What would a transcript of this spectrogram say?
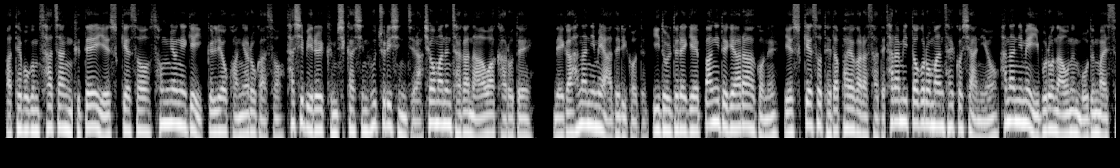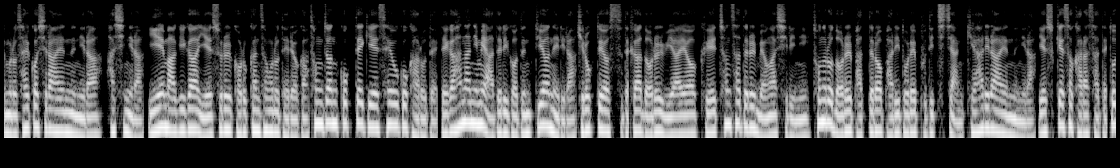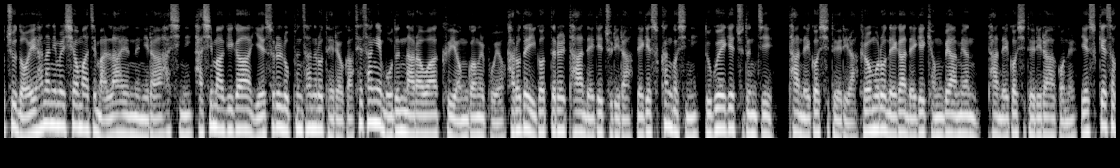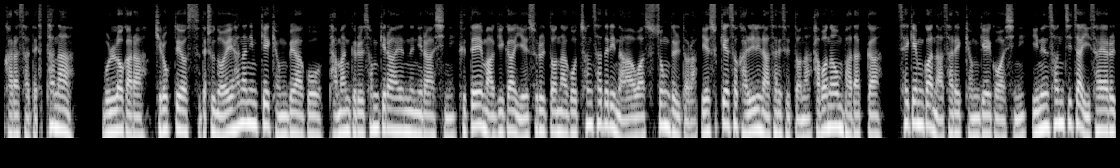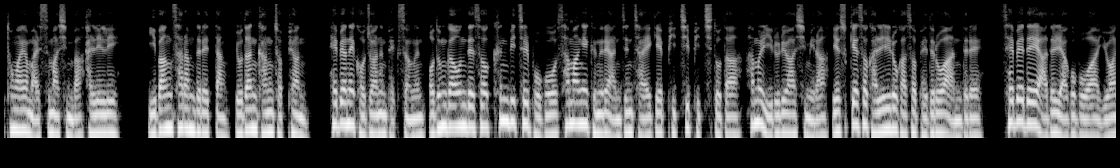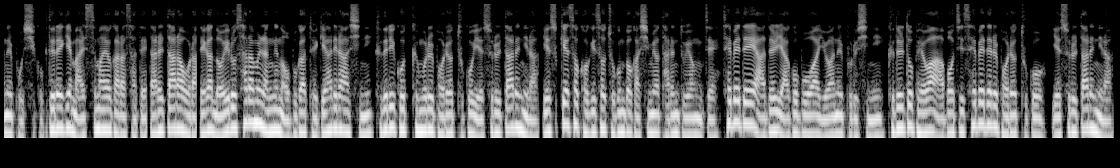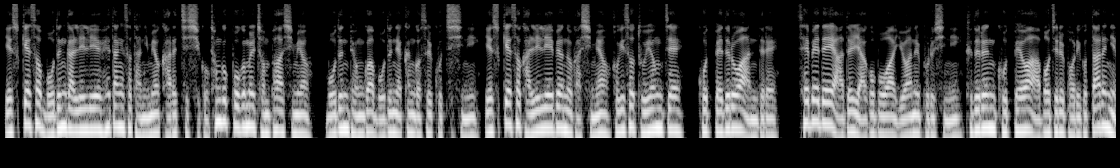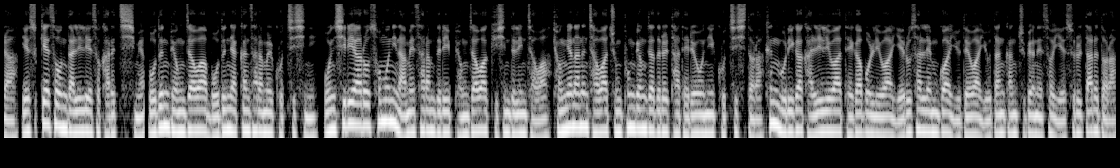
마태복음 4장 그때 예수께서 성령에게 이끌려 광야로 가서 40일을 금식하신 후 줄이신지라 시험하는 자가 나와 가로되 내가 하나님의 아들이거든. 이 돌들에게 빵이 되게 하라 하거늘 예수께서 대답하여 가라사대 사람이 떡으로만 살 것이 아니요 하나님의 입으로 나오는 모든 말씀으로 살 것이라 하였느니라 하시니라. 이에 마귀가 예수를 거룩한 성으로 데려가 성전 꼭대기에 세우고 가로되 내가 하나님의 아들이거든 뛰어내리라. 기록되었으되 그가 너를 위하여 그의 천사들을 명하시리니 손으로 너를 받들어 발이 돌에 부딪히지 않게 하리라 하였느니라. 예수께서 가라사대 또 주 너희 하나님을 시험하지 말라 하였느니라 하시니 다시 마귀가 예수를 높은 산으로 데려가 세상의 모든 나라와 그 영광을 보여 가로되 이것들을 다 내게 주리라. 내게 속한 것이니 누구 에게 주든지 다 내 것이 되리라. 그러므로 내가 내게 경배하면 다 내 것이 되리라 하거늘 예수께서 가라사대 스타나? 물러가라. 기록되었으되 주 너의 하나님께 경배하고 다만 그를 섬기라 하였느니라 하시니 그때의 마귀가 예수를 떠나고 천사들이 나와 수종들더라. 예수께서 갈릴리 나사렛을 떠나 가버나움 바닷가 세겜과 나사렛 경계에 거하시니 이는 선지자 이사야를 통하여 말씀하신 바 갈릴리 이방 사람들의 땅 요단 강 저편 해변에 거주하는 백성은 어둠 가운데서 큰 빛을 보고 사망의 그늘에 앉은 자에게 빛이 비치도다 함을 이루려 하심이라 예수께서 갈릴리로 가서 베드로와 안드레 세베대의 아들 야고보와 요한을 보시고 그들에게 말씀하여 가라사대 나를 따라오라. 내가 너희로 사람을 낚는 어부가 되게 하리라 하시니 그들이 곧 그물을 버려 두고 예수를 따르니라. 예수께서 거기서 조금 더 가시며 다른 두 형제 세베대의 아들 야고보와 요한을 부르시니 그들도 배와 아버지 세베대를 버려 두고 예수를 따르니라. 예수께서 모든 갈릴리의 회당에서 다니며 가르치시고 천국 복음을 전파하시며 모든 병과 모든 약한 것을 고치시니 예수께서 갈릴리 해변으로 가시며 거기서 두 형제 곧 베드로와 안드레 세베대의 아들 야고보와 요한을 부르시니 그들은 곧 배와 아버지를 버리고 따르니라. 예수께서 온 갈릴리에서 가르치시며 모든 병자와 모든 약한 사람을 고치시니 온 시리아로 소문이 남의 사람들이 병자와 귀신 들린 자와 경련하는 자와 중풍병자들을 다 데려오니 고치시더라. 큰 무리가 갈릴리와 데가볼리와 예루살렘과 유대와 요단강 주변에서 예수를 따르더라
